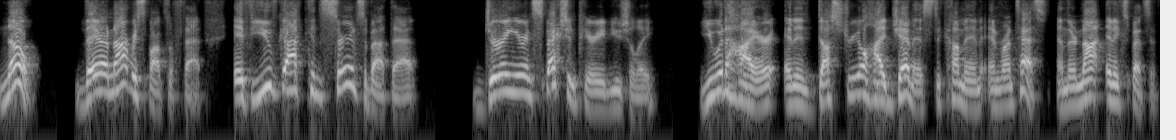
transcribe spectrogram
No, they are not responsible for that. If you've got concerns about that during your inspection period, usually you would hire an industrial hygienist to come in and run tests, and they're not inexpensive.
